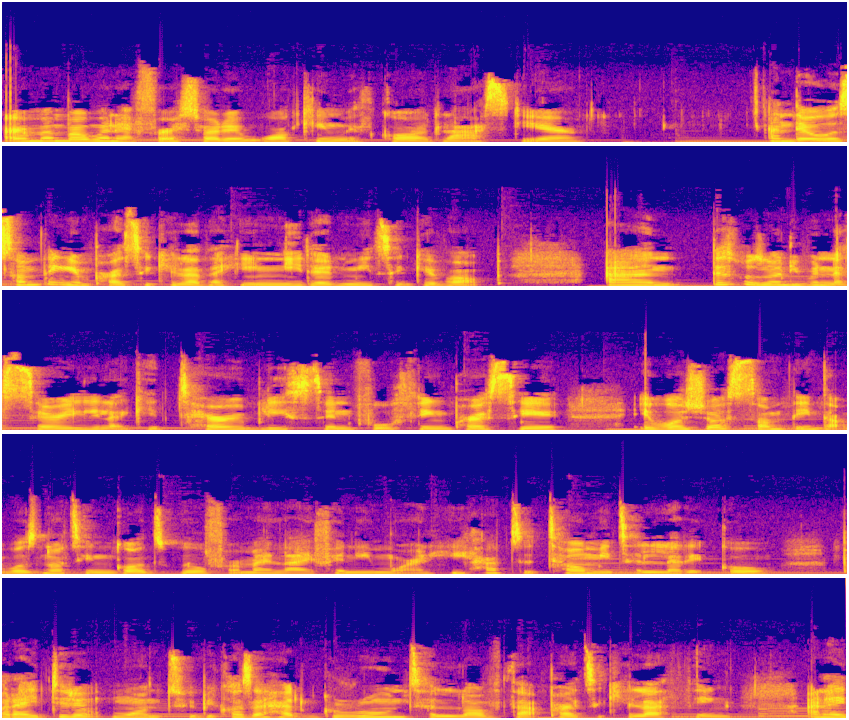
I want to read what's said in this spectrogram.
I remember when I first started walking with God last year, and there was something in particular that he needed me to give up. And this was not even necessarily like a terribly sinful thing per se. It was just something that was not in God's will for my life anymore. And He had to tell me to let it go. But I didn't want to because I had grown to love that particular thing. And I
